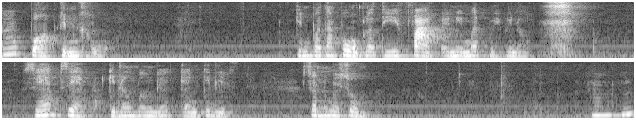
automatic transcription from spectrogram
ว่าปอดกินเขาวกินปลาทังโป่งกระทิฝาดไอ้นี่มัดไหมพี่น้องแซ่บแซ่บกินลองเบิ่งเด้อแกงกิดิดฉันไม่สมอือหือ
